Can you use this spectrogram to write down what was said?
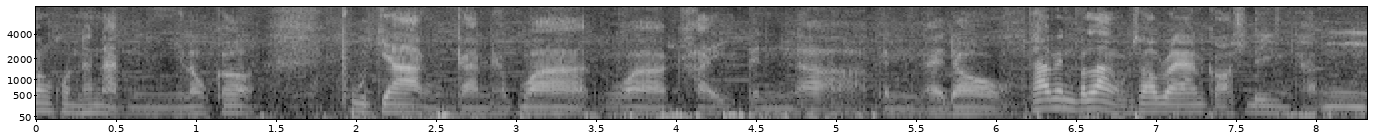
บางคนถนัดอย่างนี้เราก็ พูดยากเหมือนกันครับว่าว่าใครเป็นอ่าเป็นไอดอลถ้าเป็นฝรั่งผมชอบไรอันกอสลิงครับอืม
